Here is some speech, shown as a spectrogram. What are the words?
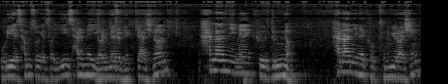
우리의 삶 속에서 이 삶의 열매를 맺게 하시는 하나님의 그 능력, 하나님의 그 국률하신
